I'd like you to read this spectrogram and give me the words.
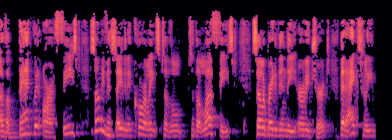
of a banquet or a feast. Some even say that it correlates to the, to the love feast celebrated in the early church that actually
